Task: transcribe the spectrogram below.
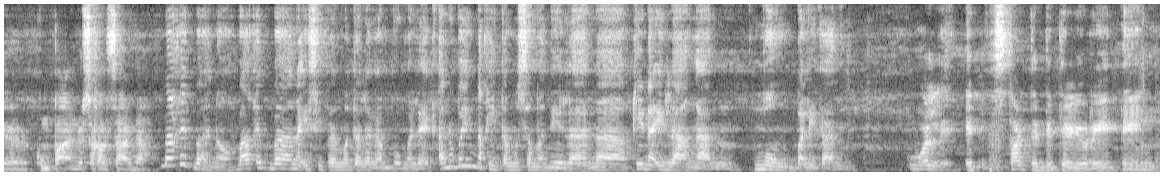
uh, kung paano sa kalsada. Bakit ba, no? Bakit ba naisipan mo talagang bumalik? Ano ba yung nakita mo sa Manila na kinailangan mong balikan? Well, it started deteriorating.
